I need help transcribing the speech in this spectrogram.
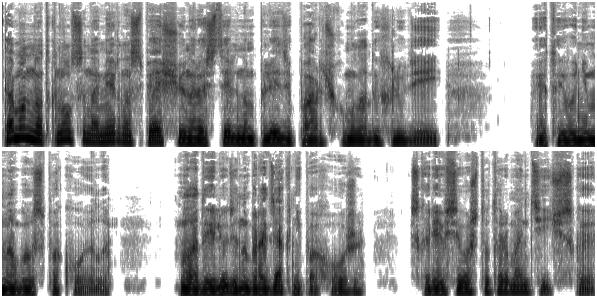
Там он наткнулся на мирно спящую на расстеленном пледе парочку молодых людей. Это его немного успокоило. Молодые люди на бродяг не похожи, скорее всего, что-то романтическое.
